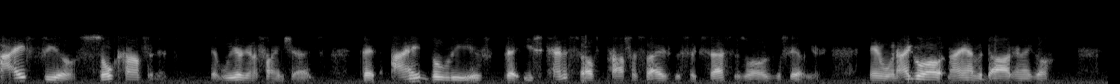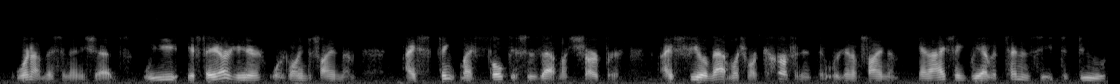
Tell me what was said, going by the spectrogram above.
I feel so confident that we are going to find sheds that I believe that you kind of self prophesize the success as well as the failure. And when I go out and I have a dog and I go, we're not missing any sheds. We, if they are here, we're going to find them. I think my focus is that much sharper. I feel that much more confident that we're going to find them. And I think we have a tendency to do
